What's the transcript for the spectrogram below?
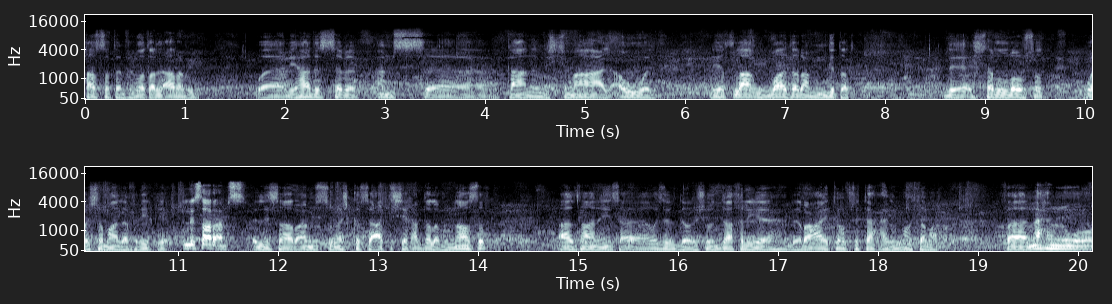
خاصة في الوطن العربي. ولهذا السبب أمس آه، كان الاجتماع الأول لإطلاق مبادرة من قطر للشرق الأوسط وشمال أفريقيا. اللي صار أمس. اللي صار أمس ونشكر سعادة الشيخ عبد الله بن ناصر. آل ثاني وزير الدولة للشؤون الداخلية لرعايته وافتتاح المؤتمر. فنحن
